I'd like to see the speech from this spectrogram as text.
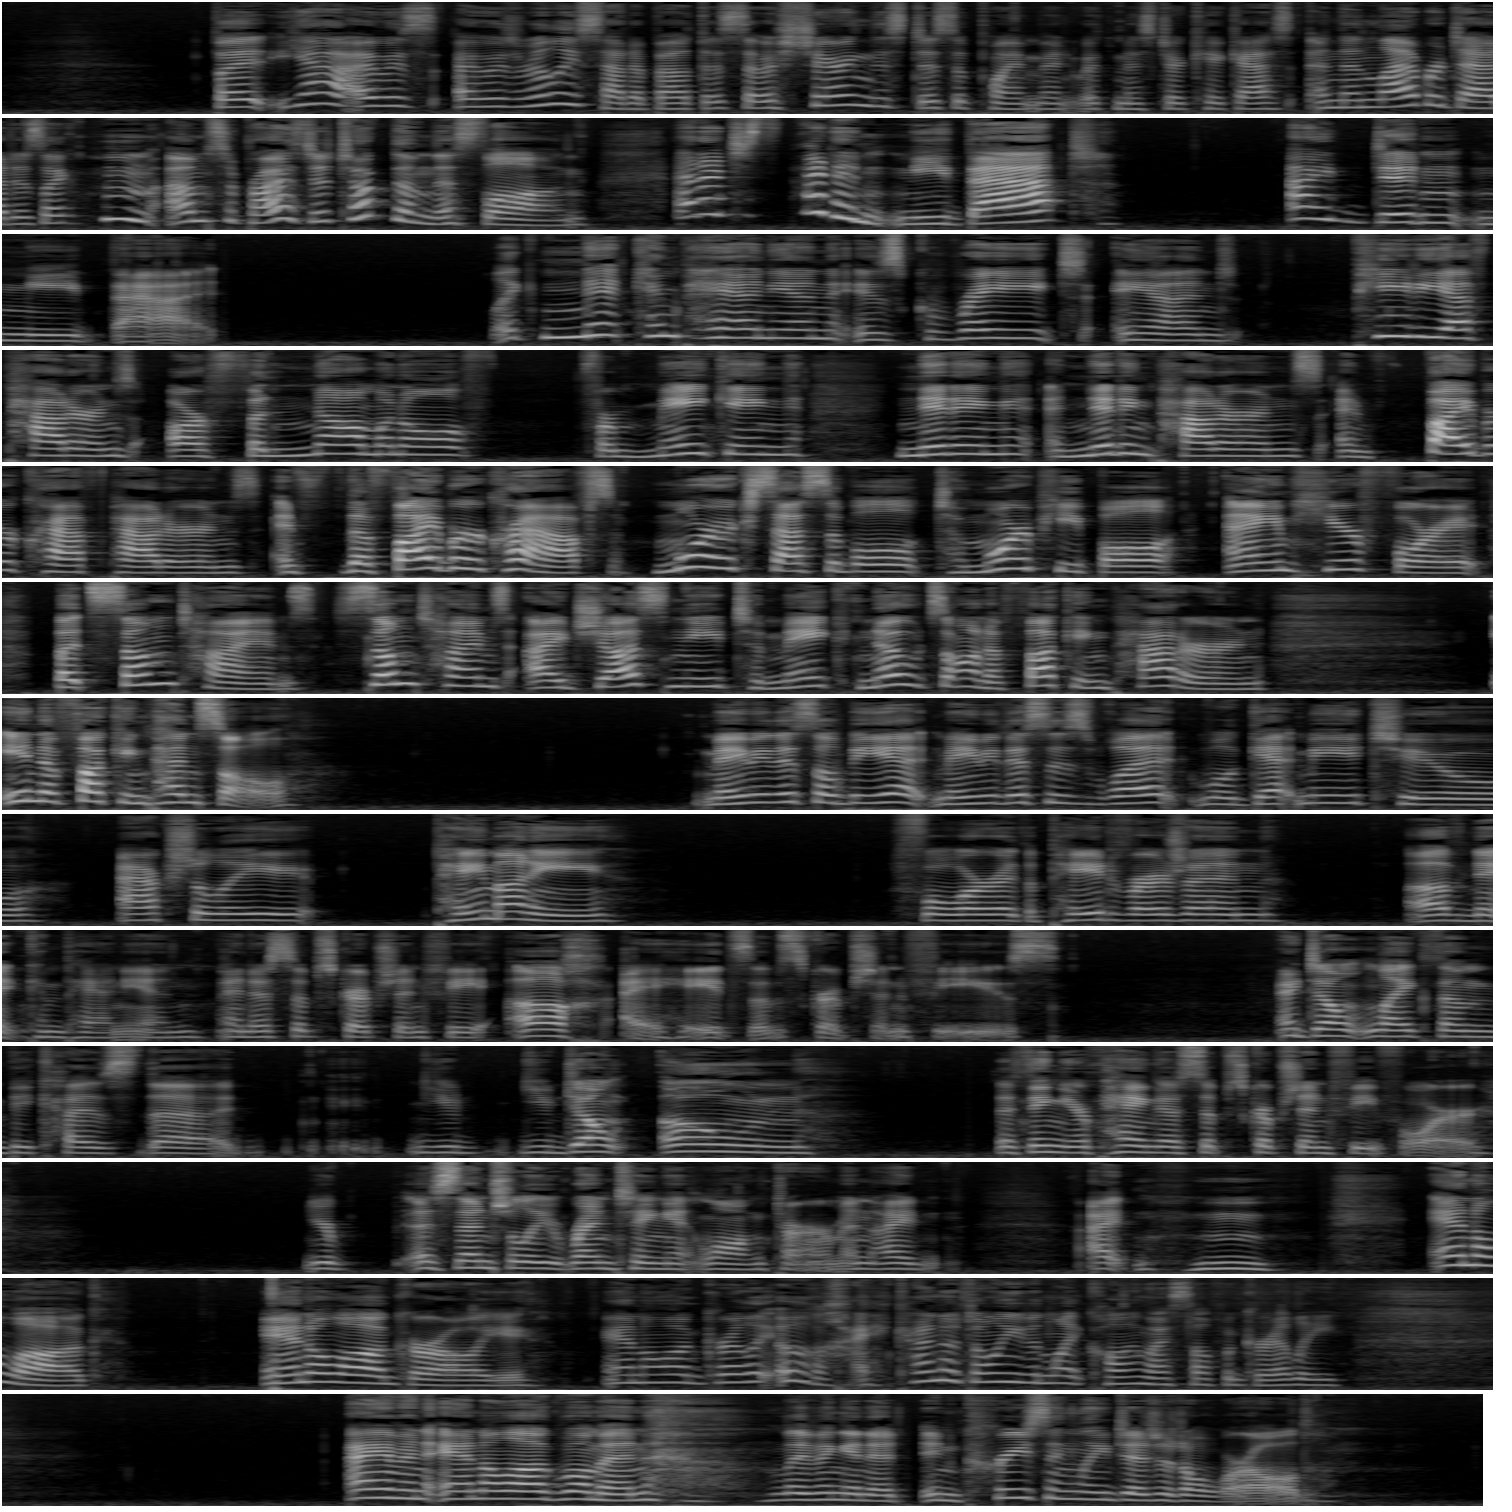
But yeah, I was I was really sad about this. I was sharing this disappointment with Mr. Kickass, and then Labradad is like, "Hmm, I'm surprised it took them this long." And I just I didn't need that. I didn't need that. Like Knit Companion is great, and PDF patterns are phenomenal for making knitting and knitting patterns and fiber craft patterns and the fiber crafts more accessible to more people. I am here for it. But sometimes, sometimes I just need to make notes on a fucking pattern in a fucking pencil. Maybe this will be it. Maybe this is what will get me to actually pay money for the paid version of Knit Companion and a subscription fee. Ugh, I hate subscription fees. I don't like them because the you you don't own the thing you're paying a subscription fee for. You're essentially renting it long term, and I, I, hmm. analog, analog girly, analog girly. Ugh, I kind of don't even like calling myself a girly. I am an analog woman living in an increasingly digital world.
